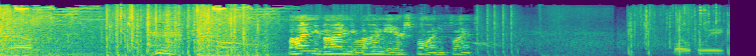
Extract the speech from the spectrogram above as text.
Yeah, Behind me, behind me, behind me. There's spawn. He flanked. so weak.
